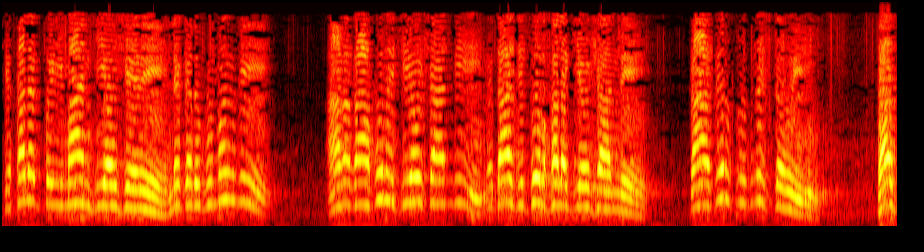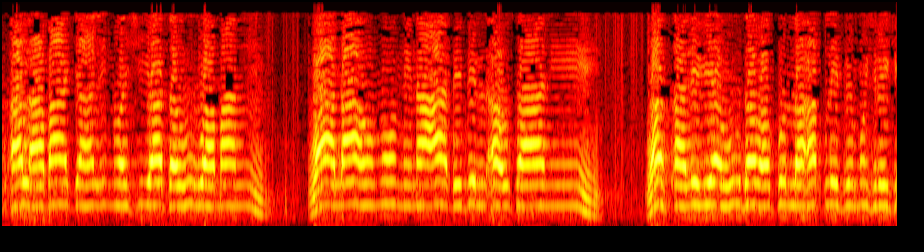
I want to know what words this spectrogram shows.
چې خلک په ایمان کې یو شی لکه د ګمنګي هغه غاښونه چې یو شان دي نو دا چې ټول خلک یو شان دي کافر څوک نشته وي بس الابا جهل وشیاته هو من والاهم من عابد الاوثان واسال اليهود وكل عقل في مشرك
